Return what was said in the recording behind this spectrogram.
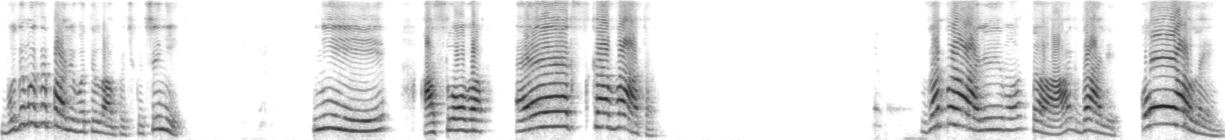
Будемо запалювати лампочку чи ні? Ні. А слово екскаватор. Запалюємо. Так, далі. Олень.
